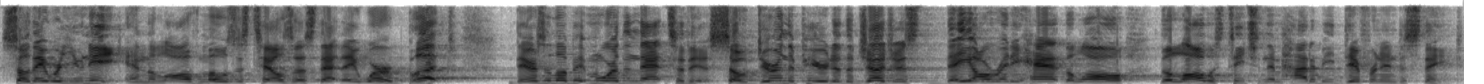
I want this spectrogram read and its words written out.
So they were unique, and the law of Moses tells us that they were. But there's a little bit more than that to this. So during the period of the judges, they already had the law. The law was teaching them how to be different and distinct.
